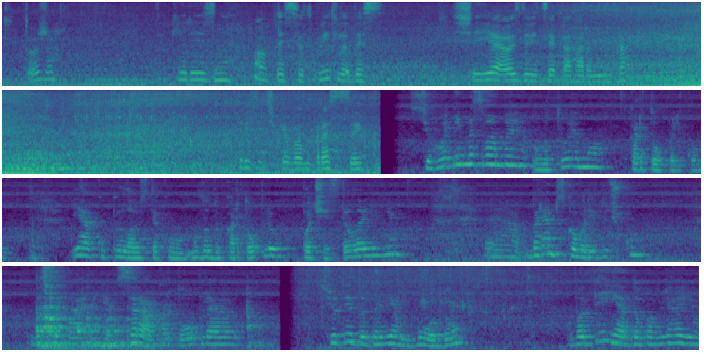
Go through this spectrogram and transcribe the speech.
Тут теж такі різні. О, десь от квітли, десь ще є. Ось дивіться, яка гарненька. Трішечки вам краси. Сьогодні ми з вами готуємо картопельку. Я купила ось таку молоду картоплю, почистила її. Е, Беремо сковорідочку, висипаємо її сира картопля. Сюди додаємо воду. Води я додаю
